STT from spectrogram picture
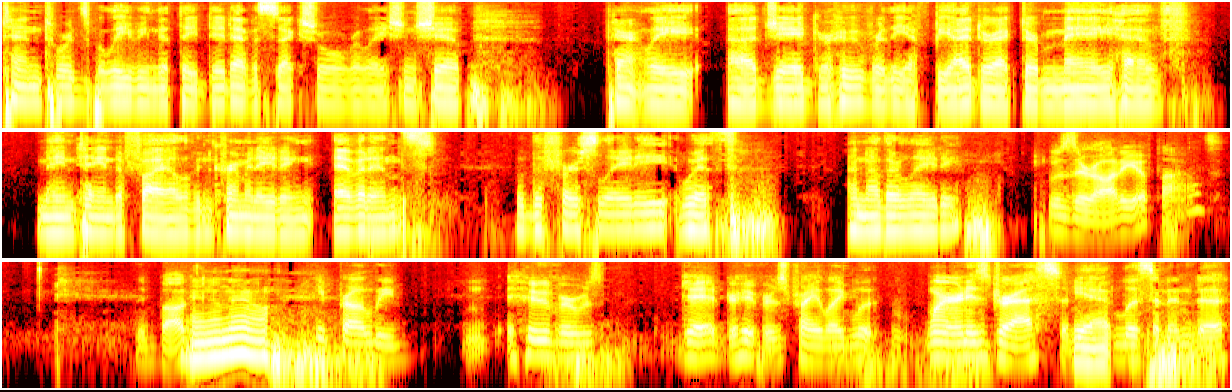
tend towards believing that they did have a sexual relationship. Apparently, uh, J. Edgar Hoover, the FBI director, may have maintained a file of incriminating evidence of the First Lady with another lady. Was there audio files? They I don't know. He probably Hoover was J. Edgar Hoover was probably like li- wearing his dress and Yeah. listening to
